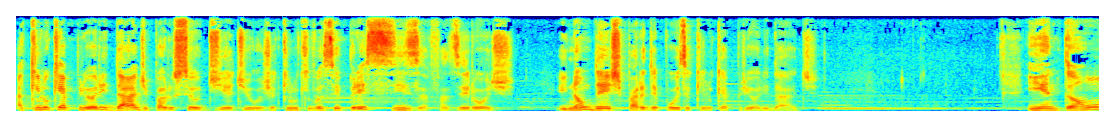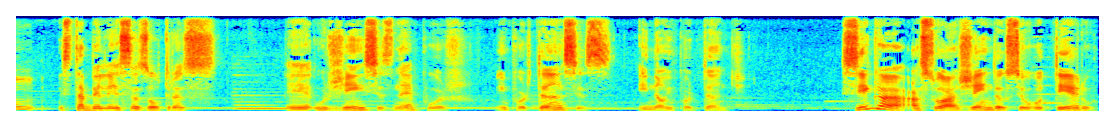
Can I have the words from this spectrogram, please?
aquilo que é prioridade para o seu dia de hoje, aquilo que você precisa fazer hoje. E não deixe para depois aquilo que é prioridade. E então estabeleça as outras é, urgências, né, por importâncias e não importante. Siga a sua agenda, o seu roteiro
